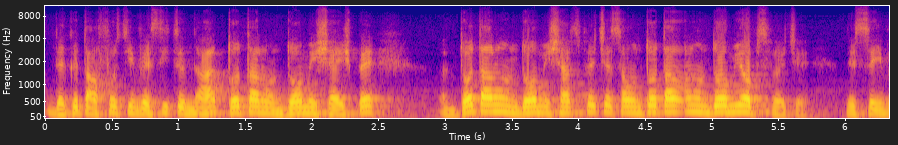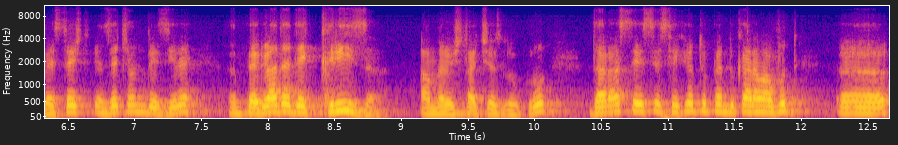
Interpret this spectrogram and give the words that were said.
decât au fost investiți în tot anul în 2016, în tot anul în 2017 sau în tot anul în 2018. Deci să investești în 10 luni de zile în perioada de criză am reușit acest lucru, dar asta este secretul pentru care am avut uh,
